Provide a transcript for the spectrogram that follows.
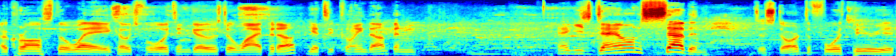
across the way. Coach Fullington goes to wipe it up, gets it cleaned up, and Aggies down seven to start the fourth period.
